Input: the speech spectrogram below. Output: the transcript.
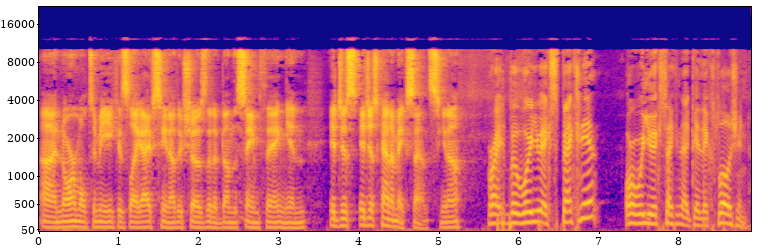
uh, normal to me because like I've seen other shows that have done the same thing, and it just it just kind of makes sense, you know. Right, but were you expecting it, or were you expecting like an explosion?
